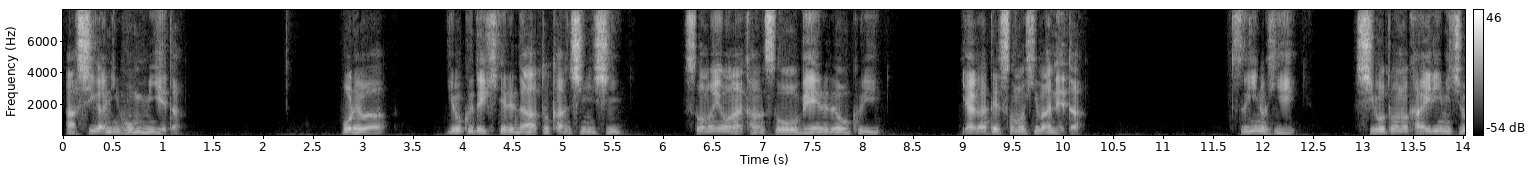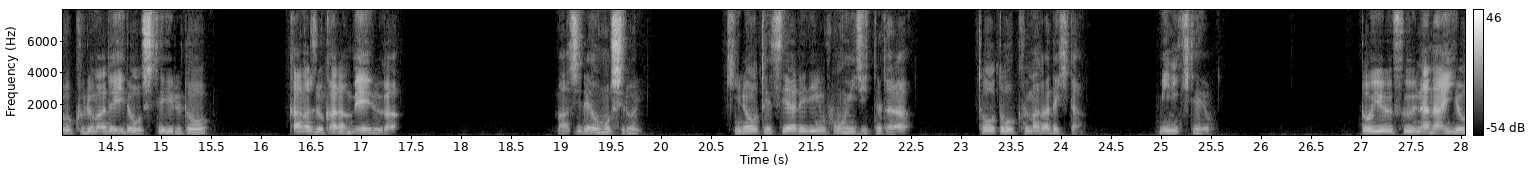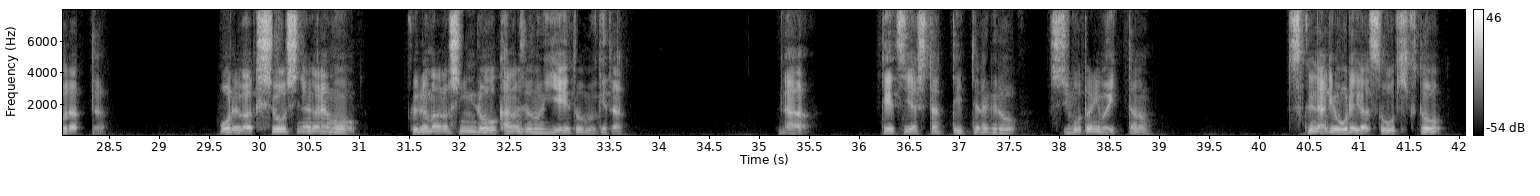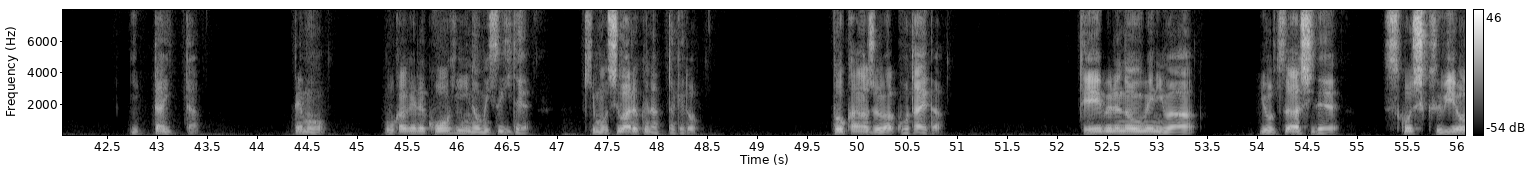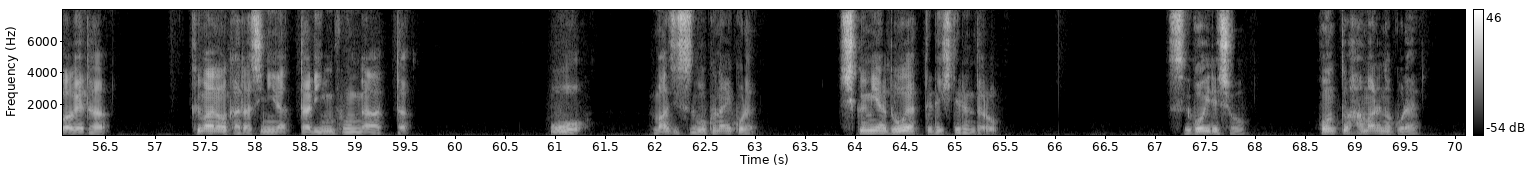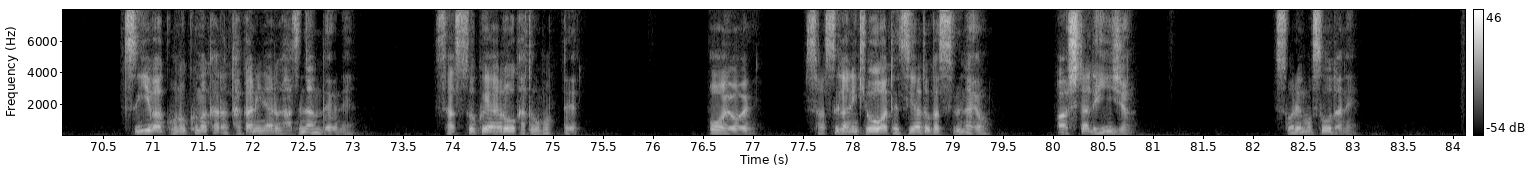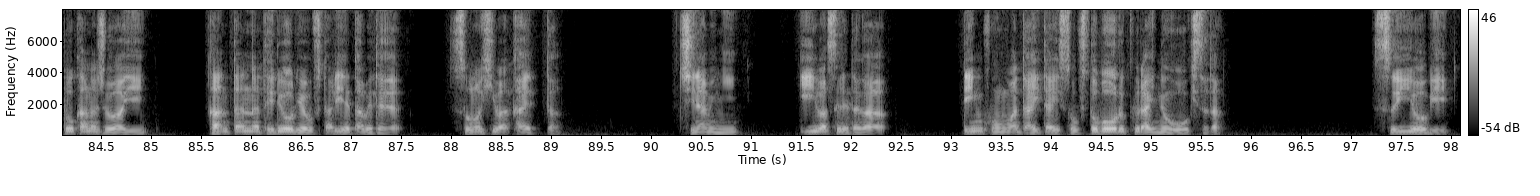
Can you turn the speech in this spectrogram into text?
足が二本見えた。俺はよくできてるなぁと感心し、そのような感想をメールで送り、やがてその日は寝た。次の日、仕事の帰り道を車で移動していると、彼女からメールが。マジで面白い。昨日徹夜でリンフォンいじってたら、とうとうクマができた。見に来てよ。という風な内容だった。俺は苦笑しながらも、車の進路を彼女の家へと向けた。なあ、徹夜したって言ってたけど、仕事には行ったの？つくなり俺がそう聞くと、行った行った。でも、おかげでコーヒー飲みすぎて気持ち悪くなったけど。と彼女が答えた。テーブルの上には、四つ足で少し首を上げた熊の形になったリンフォンがあった。おお、マジすごくないこれ。仕組みはどうやってできてるんだろう。すごいでしょ？ほんとハマるのこれ。次はこの熊から鷹になるはずなんだよね。早速やろうかと思って。おいおい、さすがに今日は徹夜とかするなよ。明日でいいじゃん。それもそうだね。と彼女は言い、簡単な手料理を二人で食べて、その日は帰った。ちなみに、言い忘れたが、リンフォンはだいたいソフトボールくらいの大きさだ。水曜日、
